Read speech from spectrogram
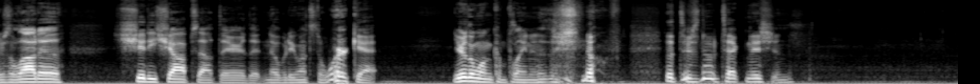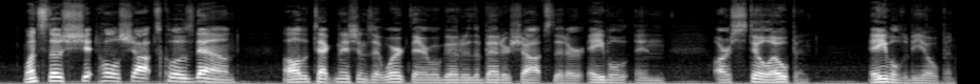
There's a lot of shitty shops out there that nobody wants to work at. You're the one complaining that there's no that there's no technicians. Once those shithole shops close down, all the technicians that work there will go to the better shops that are able and are still open, able to be open.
